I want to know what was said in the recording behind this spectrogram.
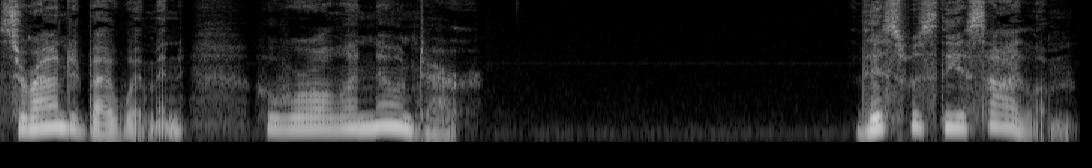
surrounded by women who were all unknown to her. This was the asylum.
